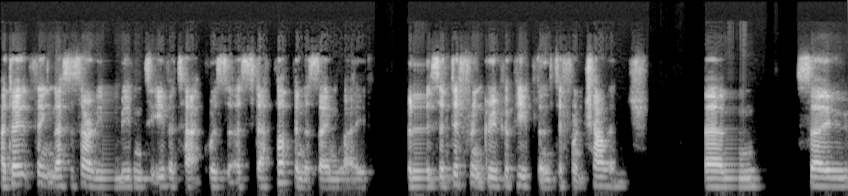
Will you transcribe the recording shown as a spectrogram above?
I don't think necessarily moving to Evotec was a step up in the same way, but it's a different group of people and a different challenge. Um, so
